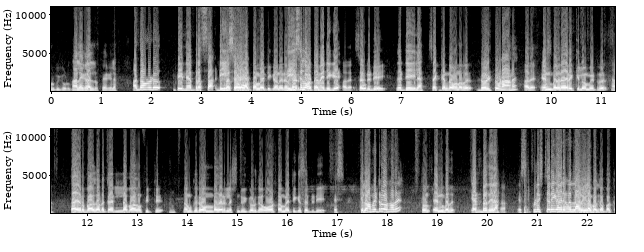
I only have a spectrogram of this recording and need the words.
റുപ്യക്ക് കൊടുക്കും. നാലേകാൽ റുപ്യ അല്ലേ? അത് നമ്മളൊരു പിന്നെ ബ്രസ ഡീസൽ. ഓട്ടോമാറ്റിക് ആണ് ഡീസൽ ഓട്ടോമാറ്റിക് സെക്കൻഡ് ഓണർ ഡോൾട്ടൂൺ ആണ് അതെ എൺപതിനായിരം കിലോമീറ്റർ ടയർ ഭാഗം അടക്കം എല്ലാ ഭാഗവും ഫിറ്റ് നമുക്കൊരു ഒമ്പതര ലക്ഷം രൂപയ്ക്ക് കൊടുക്കാം. Automatic Z D I kilometre പറഞ്ഞത് എൺപത്. എൺപത്. ഫുൾ ഹിസ്റ്ററി കാര്യങ്ങളെല്ലാം പക്ക പക്ക.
